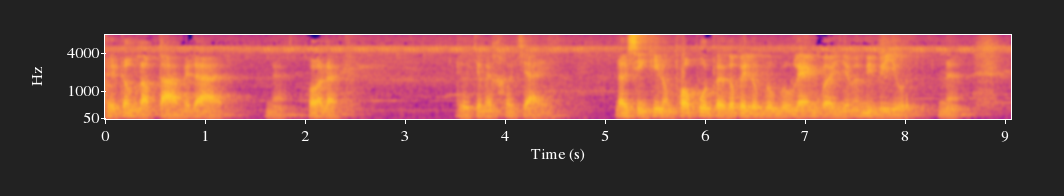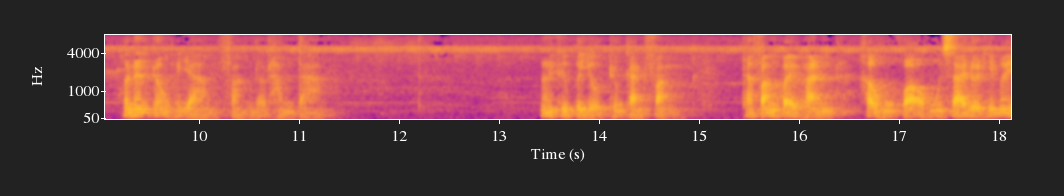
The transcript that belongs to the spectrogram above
เธอต้องหลับตาไม่ได้นะเพราะอะไร เดี๋ยวจะไม่เข้าใจ แล้วสิ่งที่หลวงพ่อพูดไปก็ไปลมๆลงแรงไปยังไม่มีประโยชน์นะเพราะนั้นต้องพยายามฟังแล้วทำตาม นั่นคือประโยชน์ของการฟัง ถ้าฟังไปผ่านเข้าหูขวาออกหูซ้ายโดยที่ไม่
